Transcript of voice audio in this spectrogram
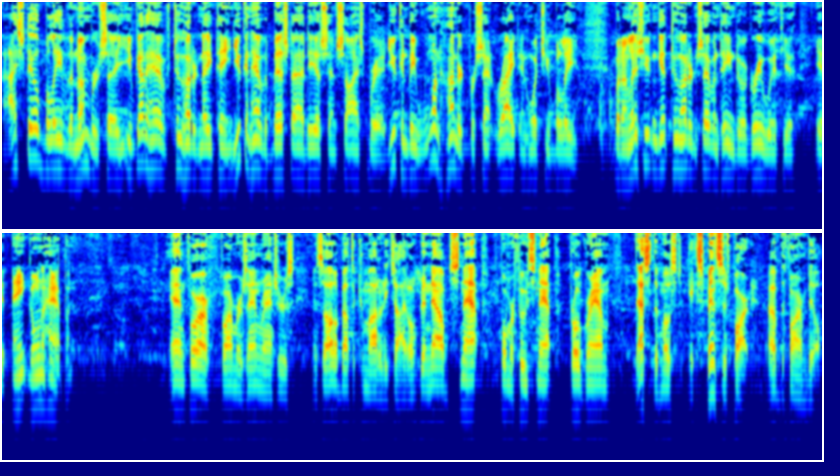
I still believe the numbers say you've got to have 218. You can have the best idea since sliced bread. You can be 100% right in what you believe. But unless you can get 217 to agree with you, it ain't going to happen. And for our farmers and ranchers, it's all about the commodity title. And now, SNAP, former Food Stamp program, that's the most expensive part of the Farm Bill.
